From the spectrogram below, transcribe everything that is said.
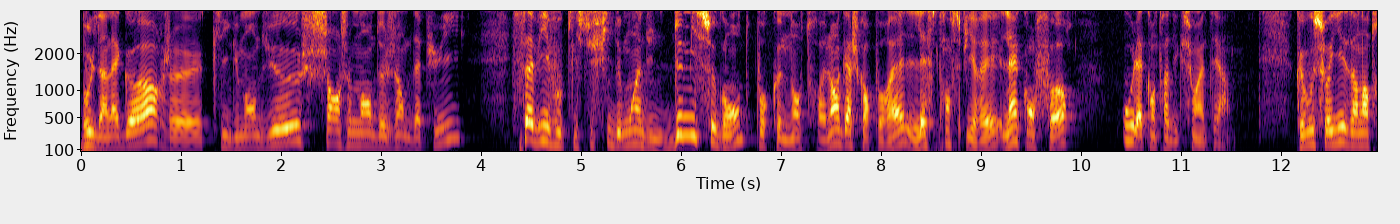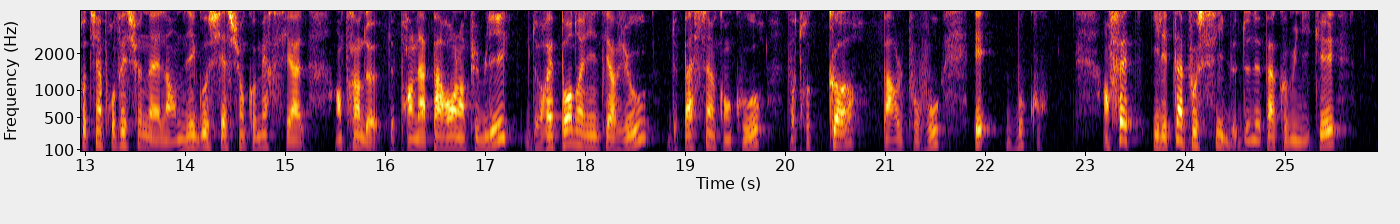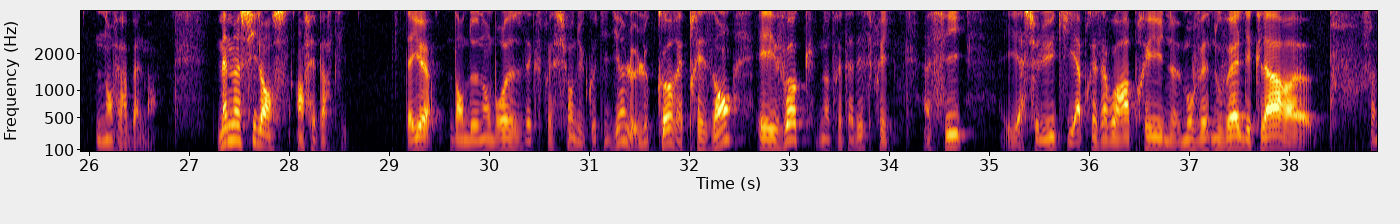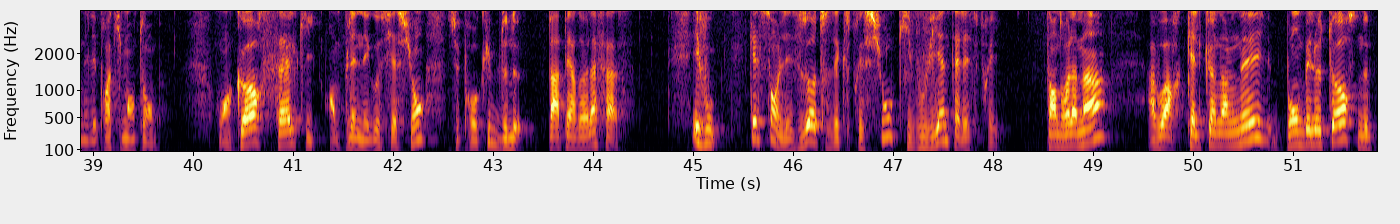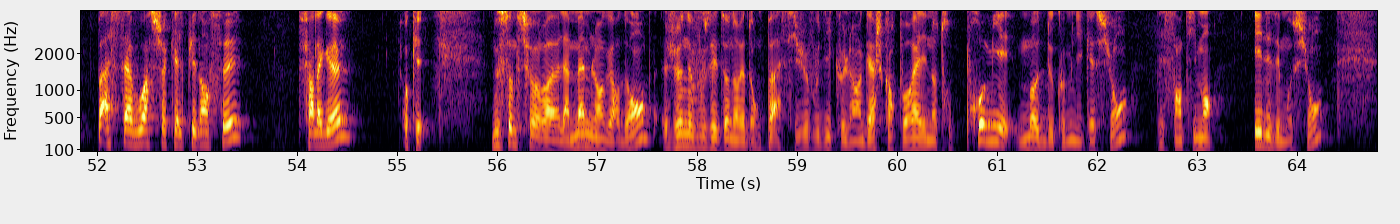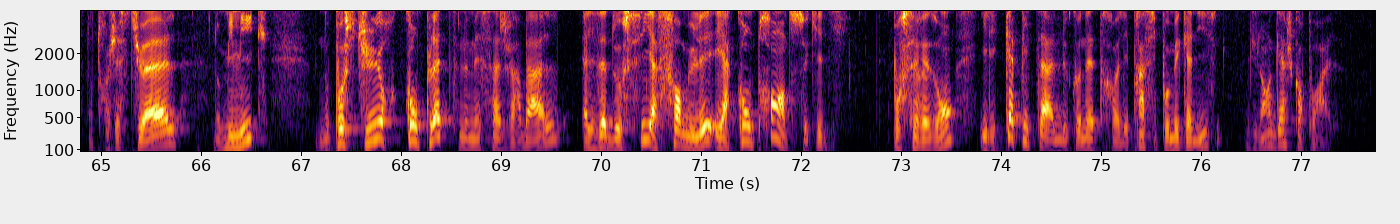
Boule dans la gorge, clignement d'yeux, changement de jambe d'appui. Saviez-vous qu'il suffit de moins d'une demi-seconde pour que notre langage corporel laisse transpirer l'inconfort ou la contradiction interne? Que vous soyez en entretien professionnel, en négociation commerciale, en train de, prendre la parole en public, de répondre à une interview, de passer un concours, votre corps parle pour vous et beaucoup. En fait, il est impossible de ne pas communiquer non verbalement. Même un silence en fait partie. D'ailleurs, dans de nombreuses expressions du quotidien, le, corps est présent et évoque notre état d'esprit. Ainsi, il y a celui qui, après avoir appris une mauvaise nouvelle, déclare euh, J'en ai les bras qui m'en tombent ou encore celle qui, en pleine négociation, se préoccupe de ne pas perdre la face. Et vous, quelles sont les autres expressions qui vous viennent à l'esprit? Tendre la main Avoir quelqu'un dans le nez Bomber le torse Ne pas savoir sur quel pied danser Faire la gueule? Ok. Nous sommes sur euh, la même longueur d'onde. Je ne vous étonnerai donc pas si je vous dis que le langage corporel est notre premier mode de communication des sentiments et des émotions. Notre gestuel, nos mimiques, nos postures complètent le message verbal elles aident aussi à formuler et à comprendre ce qui est dit. Pour ces raisons, il est capital de connaître les principaux mécanismes du langage corporel.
